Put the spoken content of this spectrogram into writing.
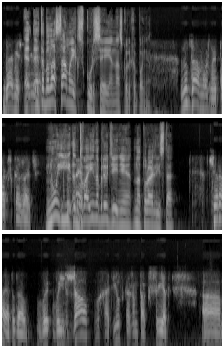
Да, Миш, Э- привет. Это была самая экскурсия, я насколько понял. Ну да, можно и так сказать. Ну и Ты знаешь- твои наблюдения натуралиста. Вчера я туда вы- выезжал, выходил, скажем так, в свет. А,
